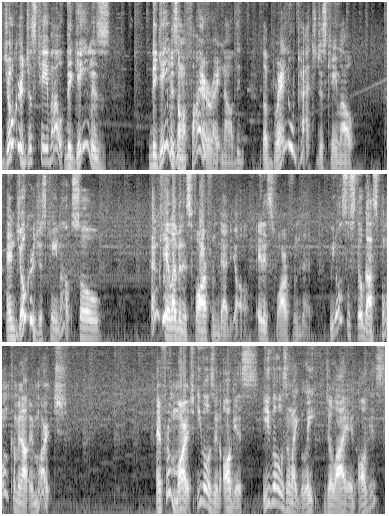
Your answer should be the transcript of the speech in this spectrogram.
Joker just came out. The game is the game is on fire right now. The a brand new patch just came out and Joker just came out. So MK11 is far from dead, y'all. It is far from dead. We also still got Spawn coming out in March. And from March, Evo's in August. Evo is in like late July and August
